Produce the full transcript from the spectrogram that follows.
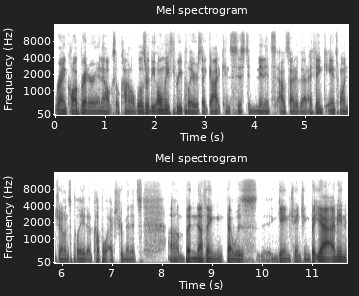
Ryan Kalkbrenner and Alex O'Connell. Those are the only three players that got consistent minutes outside of that. I think Antwann Jones played a couple extra minutes, um, but nothing that was game changing. But yeah, I mean,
